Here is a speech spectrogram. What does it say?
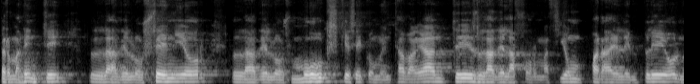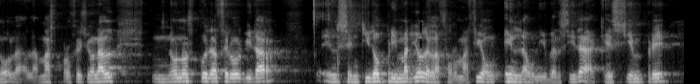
permanente, la de los senior, la de los MOOCs que se comentaban antes, la de la formación para el empleo, ¿no? la, la más profesional, no nos puede hacer olvidar el sentido primario de la formación en la universidad, que es siempre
